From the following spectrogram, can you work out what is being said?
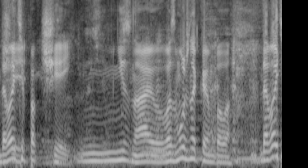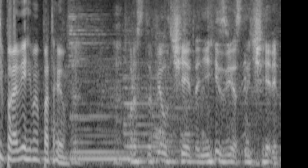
Давайте Чей? по- Чей? Не знаю, возможно, Кэмпбелла. Давайте проверим и потрем. Проступил чей-то неизвестный череп.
